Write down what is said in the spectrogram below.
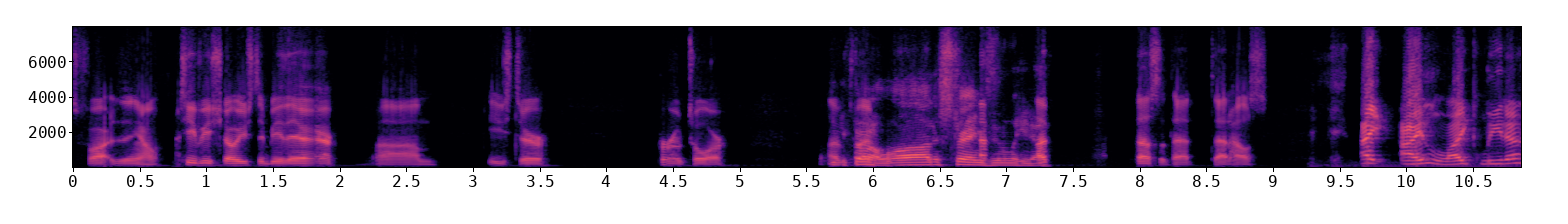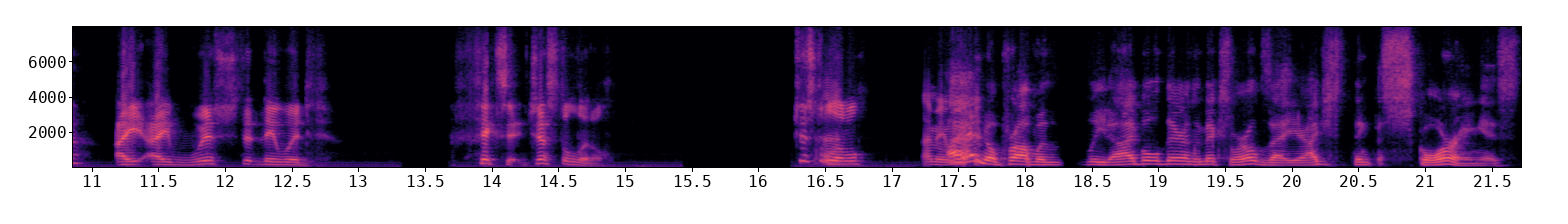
As far you know, TV show used to be there. Um, Easter, Pro Tour. You I've, throw a I've lot of strings in Leda. that's at that that house. I I like Leda. I I wish that they would fix it just a little. Just a Uh, little. I mean, I had could- no problem with lead I bowled there in the mixed worlds that year. I just think the scoring is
